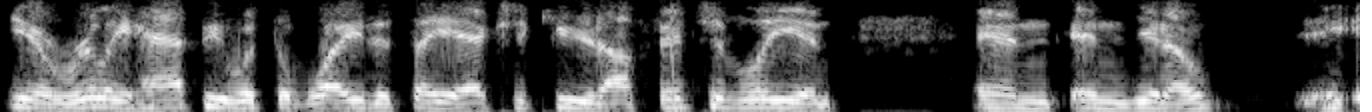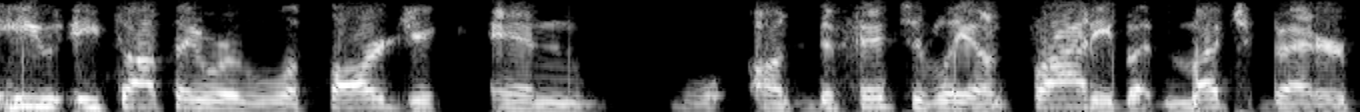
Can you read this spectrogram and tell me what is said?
you know really happy with the way that they executed offensively, and and and you know he he thought they were lethargic and on defensively on Friday, but much better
